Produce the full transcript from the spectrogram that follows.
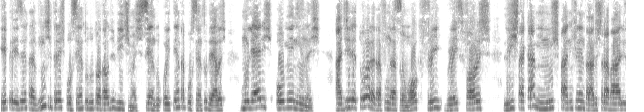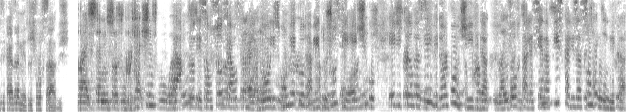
representa 23% do total de vítimas, sendo 80% delas mulheres ou meninas. A diretora da Fundação Walk Free, Grace Forrest, lista caminhos para enfrentar os trabalhos e casamentos forçados. Dar proteção social aos trabalhadores com recrutamento justo e ético, evitando a servidão por dívida, fortalecendo a fiscalização pública,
